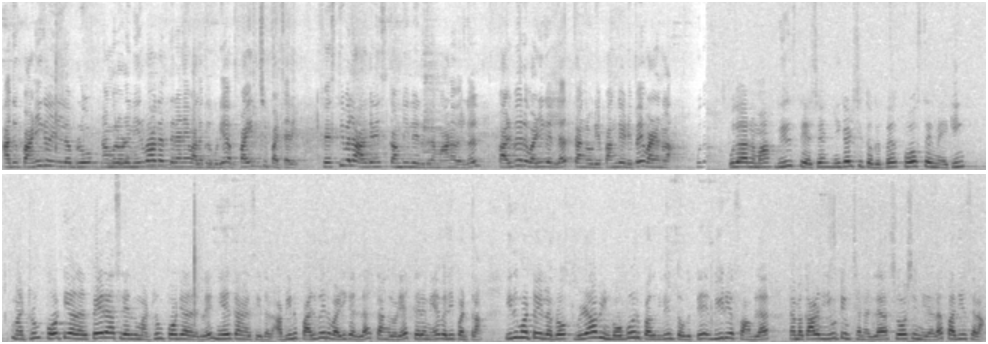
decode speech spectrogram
அது பணிகள் இல்லை ப்ரோ நம்மளோட நிர்வாக திறனை வளர்க்கக்கூடிய பயிற்சி பட்டறை. ஃபெஸ்டிவல் ஆர்கனைஸ் கமிட்டியில் இருக்கிற மாணவர்கள் பல்வேறு வழிகளில் தங்களுடைய பங்கெடுப்பை வழங்கலாம். உதா- உதாரணமாக ரிஜிஸ்ட்ரேஷன் நிகழ்ச்சி தொகுப்பு போஸ்டர் மேக்கிங் மற்றும் போட்டியாளர் பேராசிரியர்கள் மற்றும் போட்டியாளர்களை நேர்காணல் செய்தல் அப்படின்னு பல்வேறு வழிகளில் தங்களுடைய திறமையை வெளிப்படுத்தலாம். இது மட்டும் இல்லை ப்ரோ விழாவின் ஒவ்வொரு பகுதியிலையும் தொகுத்து வீடியோ ஃபார்மில் நம்ம காலேஜ் யூடியூப் சேனலில் சோஷியல் மீடியாவில் பதிவு செய்யலாம்.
